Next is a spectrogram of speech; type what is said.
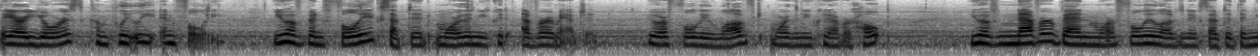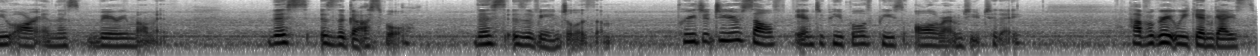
They are yours completely and fully. You have been fully accepted more than you could ever imagine. You are fully loved more than you could ever hope. You have never been more fully loved and accepted than you are in this very moment. This is the gospel. This is evangelism. Preach it to yourself and to people of peace all around you today. Have a great weekend, guys.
